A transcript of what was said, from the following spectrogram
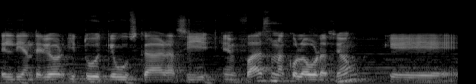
el día anterior y tuve que buscar así en FAS una colaboración que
